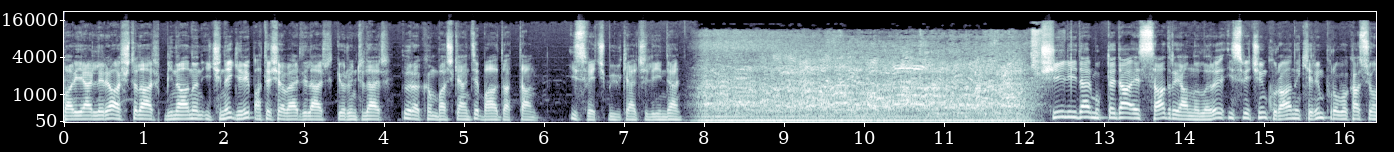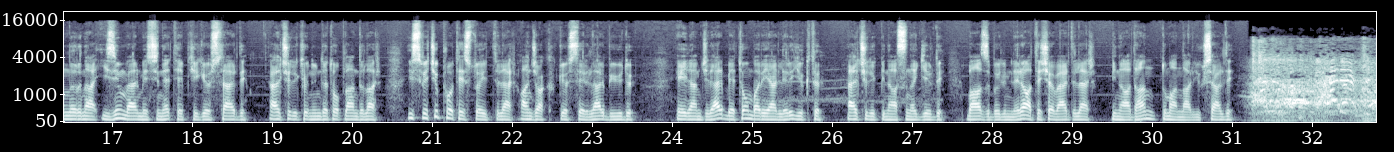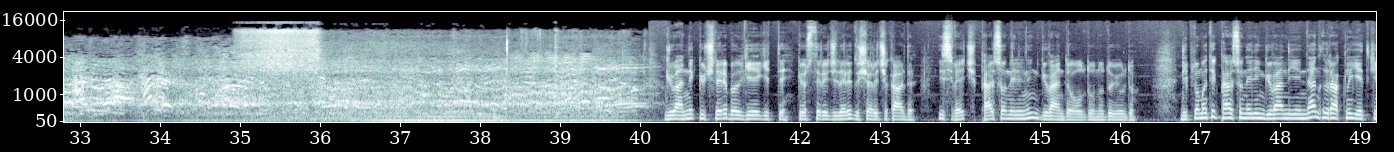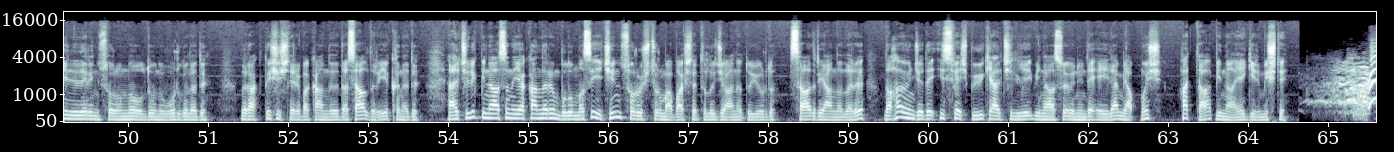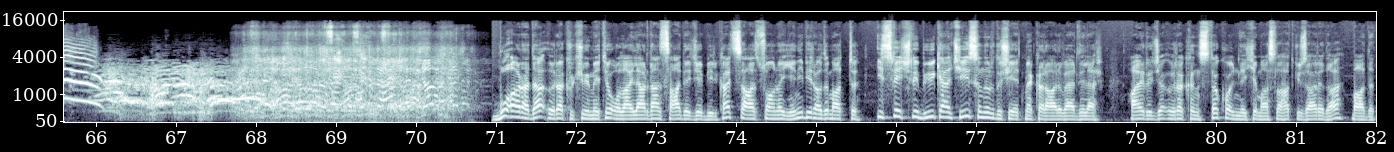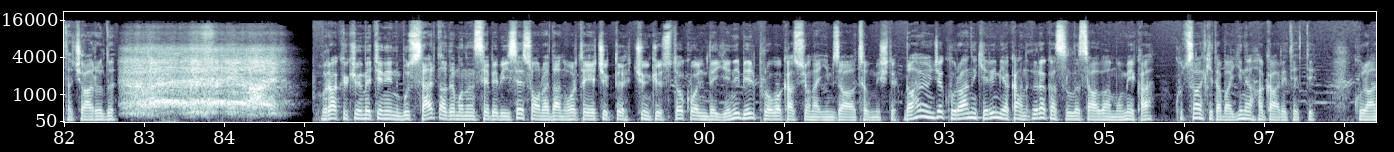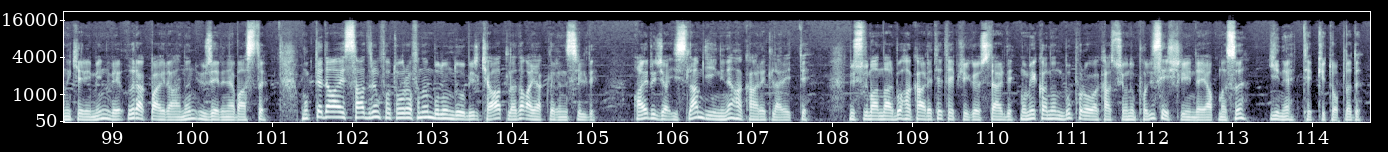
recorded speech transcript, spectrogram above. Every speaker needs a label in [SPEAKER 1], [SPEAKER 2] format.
[SPEAKER 1] Bariyerleri aştılar, binanın içine girip ateşe verdiler. Görüntüler Irak'ın başkenti Bağdat'tan, İsveç Büyükelçiliğinden. Şii lider Mukteda Es-Sadr yanlıları İsveç'in Kur'an-ı Kerim provokasyonlarına izin vermesine tepki gösterdi. Elçilik önünde toplandılar. İsveç'i protesto ettiler ancak gösteriler büyüdü. Eylemciler beton bariyerleri yıktı. Elçilik binasına girdi. Bazı bölümleri ateşe verdiler. Binadan dumanlar yükseldi. Güvenlik güçleri bölgeye gitti. Göstericileri dışarı çıkardı. İsveç personelinin güvende olduğunu duyurdu. Diplomatik personelin güvenliğinden Iraklı yetkililerin sorumlu olduğunu vurguladı. Irak Dışişleri Bakanlığı da saldırıyı kınadı. Elçilik binasını yakanların bulunması için soruşturma başlatılacağını duyurdu. Sadriyanlıları daha önce de İsveç Büyükelçiliği binası önünde eylem yapmış, hatta binaya girmişti. Bu arada Irak hükümeti olaylardan sadece birkaç saat sonra yeni bir adım attı. İsveçli Büyükelçiyi sınır dışı etme kararı verdiler. Ayrıca Irak'ın Stockholm'deki maslahat güzarı da Bağdat'a çağrıldı. Irak hükümetinin bu sert adımının sebebi ise sonradan ortaya çıktı. Çünkü Stockholm'de yeni bir provokasyona imza atılmıştı. Daha önce Kur'an-ı Kerim yakan Irak asıllı Salvan Momeka, kutsal kitaba yine hakaret etti. Kur'an-ı Kerim'in ve Irak bayrağının üzerine bastı. Mukteda Es-Sadr'ın fotoğrafının bulunduğu bir kağıtla da ayaklarını sildi. Ayrıca İslam dinine hakaretler etti. Müslümanlar bu hakarete tepki gösterdi. Momeka'nın bu provokasyonu polis eşliğinde yapması yine tepki topladı.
